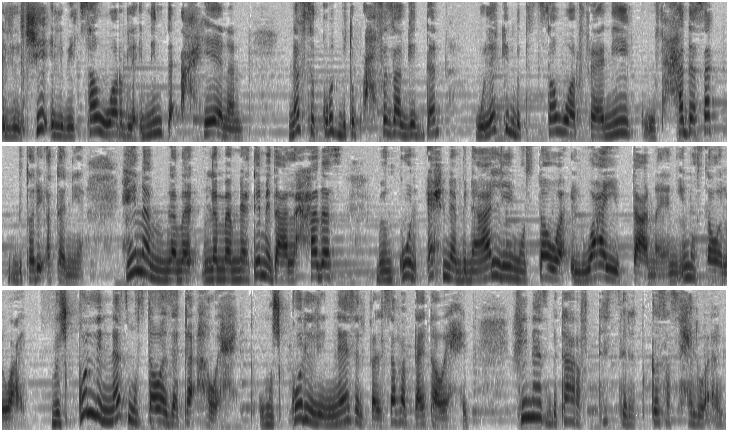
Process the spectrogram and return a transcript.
الشيء اللي بيتصور لأن أنت أحيانا نفس الكروت بتبقى حافظها جدا ولكن بتتصور في عينيك وفي حدثك بطريقة تانية. هنا لما لما بنعتمد على الحدث بنكون إحنا بنعلي مستوى الوعي بتاعنا. يعني إيه مستوى الوعي؟ مش كل الناس مستوى ذكائها واحد ومش كل الناس الفلسفة بتاعتها واحد. في ناس بتعرف تسرد قصص حلوة قوي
